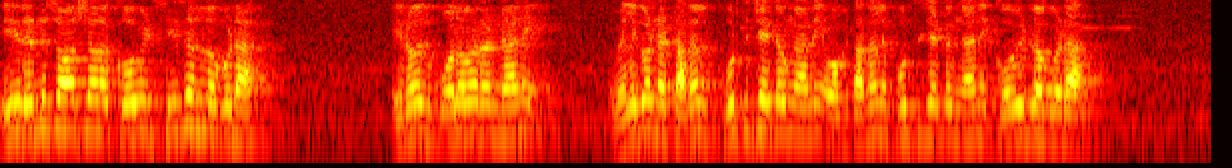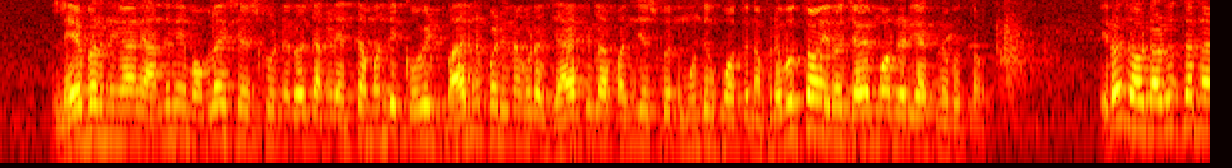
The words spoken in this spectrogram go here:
ఈ రెండు సంవత్సరాల కోవిడ్ సీజన్లో కూడా ఈరోజు పోలవరం కానీ వెలుగొండ టనల్ పూర్తి చేయడం కానీ ఒక టనల్ని పూర్తి చేయడం కానీ కోవిడ్లో కూడా లేబర్ని కానీ అందరినీ మొబిలైజ్ చేసుకుంటున్న రోజు అక్కడ ఎంతమంది కోవిడ్ బారిన పడినా కూడా జాగ్రత్తగా పనిచేసుకొని ముందుకు పోతున్న ప్రభుత్వం ఈరోజు జగన్మోహన్ రెడ్డి గారి ప్రభుత్వం. ఈరోజు ఒకటి అడుగుతున్నా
